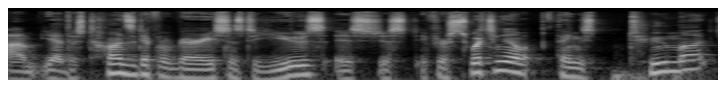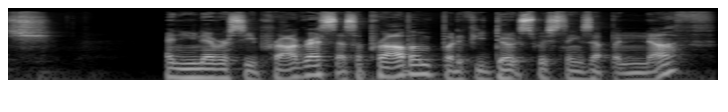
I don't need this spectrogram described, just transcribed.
Um, yeah, there's tons of different variations to use. It's just if you're switching up things too much and you never see progress, that's a problem. But if you don't switch things up enough,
